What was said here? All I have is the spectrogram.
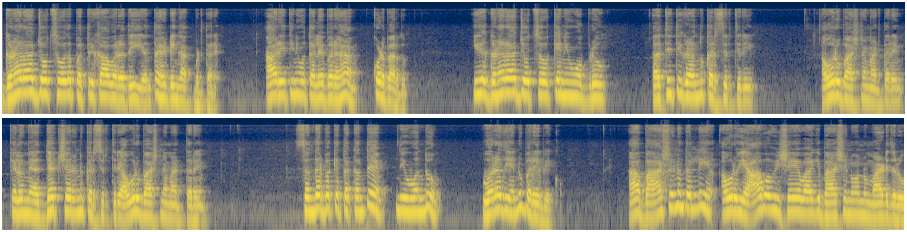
ಗಣರಾಜ್ಯೋತ್ಸವದ ಪತ್ರಿಕಾ ವರದಿ ಅಂತ ಹೆಡ್ಡಿಂಗ್ ಹಾಕ್ಬಿಡ್ತಾರೆ. ಆ ರೀತಿ ನೀವು ತಲೆ ಬರಹ ಕೊಡಬಾರ್ದು. ಈಗ ಗಣರಾಜ್ಯೋತ್ಸವಕ್ಕೆ ನೀವು ಒಬ್ಬರು ಅತಿಥಿಗಳನ್ನು ಕರೆಸಿರ್ತೀರಿ, ಅವರು ಭಾಷಣ ಮಾಡ್ತಾರೆ. ಕೆಲವೊಮ್ಮೆ ಅಧ್ಯಕ್ಷರನ್ನು ಕರೆಸಿರ್ತೀರಿ, ಅವರು ಭಾಷಣ ಮಾಡ್ತಾರೆ. ಸಂದರ್ಭಕ್ಕೆ ತಕ್ಕಂತೆ ನೀವು ಒಂದು ವರದಿಯನ್ನು ಬರೆಯಬೇಕು ಆ ಭಾಷಣದಲ್ಲಿ ಅವರು ಯಾವ ವಿಷಯವಾಗಿ ಭಾಷಣವನ್ನು ಮಾಡಿದರು,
